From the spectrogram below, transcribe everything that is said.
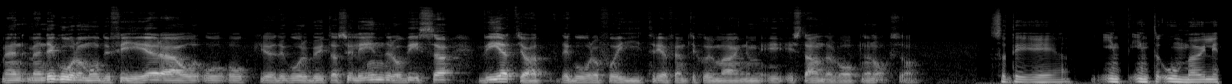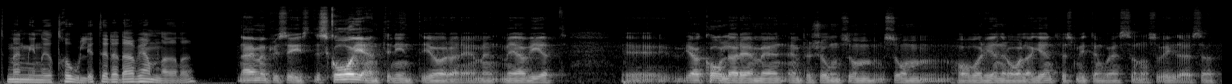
Men, men det går att modifiera och, och, och, det går att byta cylinder och vissa vet jag att det går att få i 357 Magnum i, i standardvapnen också. Så det är inte, inte omöjligt men mindre troligt, är det där vi hamnar eller? Nej men precis, det ska egentligen inte göra det men, men jag vet eh, jag kollade med en, en, person som, som har varit generalagent för Smith Wesson och så vidare så att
